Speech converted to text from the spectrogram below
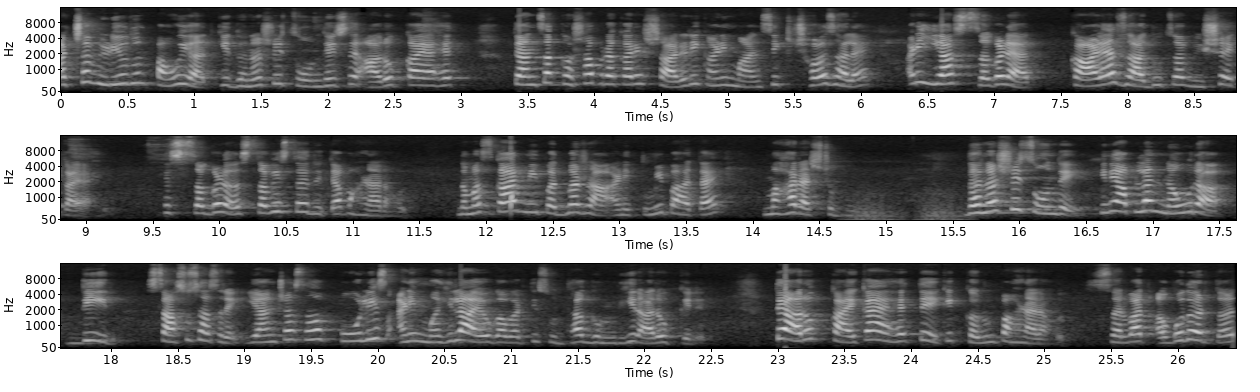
आजच्या व्हिडिओतून पाहूयात की धनश्री चोंधेचे आरोप काय आहेत त्यांचा कशा प्रकारे शारीरिक आणि मानसिक छळ झालाय आणि या सगळ्यात काळ्या जादूचा विषय काय आहे हे सगळं सविस्तररित्या पाहणार आहोत. नमस्कार मी पद्मजा आणि तुम्ही पाहताय महाराष्ट्रभूमी. धनश्री सोंदे हिने आपला नवरा दीर सासू सासरे यांच्यासह पोलीस आणि महिला आयोगावरती सुद्धा गंभीर आरोप केले ते आरोप काय काय आहेत ते एक एक करून पाहणार आहोत. सर्वात अगोदर तर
